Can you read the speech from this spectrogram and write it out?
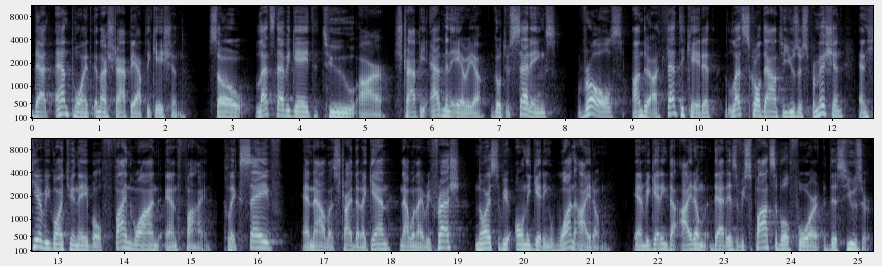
that endpoint in our Strapi application. So let's navigate to our Strapi admin area, go to settings, roles, under authenticated, let's scroll down to user's permission, and here we're going to enable find one and find. Click save, and now let's try that again. Now when I refresh, notice we're only getting one item, and we're getting the item that is responsible for this user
